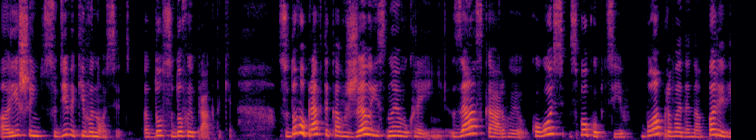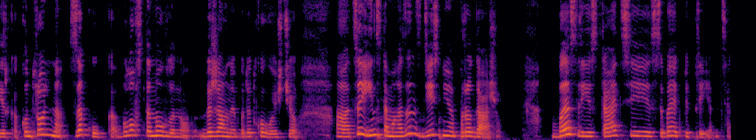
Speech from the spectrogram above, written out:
рішень судів, які виносять, до судової практики. Судова практика вже існує в Україні. За скаргою когось з покупців була проведена перевірка, контрольна закупка. Було встановлено державною податковою, що цей інстамагазин здійснює продажу без реєстрації себе як підприємця.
